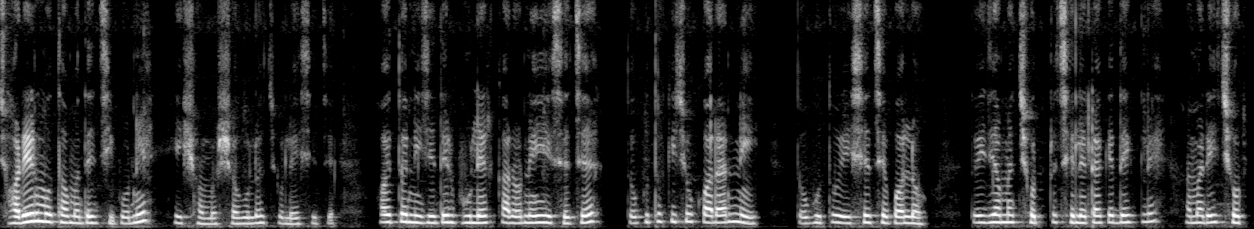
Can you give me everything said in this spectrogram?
ঝড়ের মতো আমাদের জীবনে এই সমস্যাগুলো চলে এসেছে। হয়তো নিজেদের ভুলের কারণেই এসেছে। তবু তো কিছু করার নেই। তবু তো এসেছে বলো। তো এই যে আমার ছোট্ট ছেলেটাকে দেখলে, আমার এই ছোট্ট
